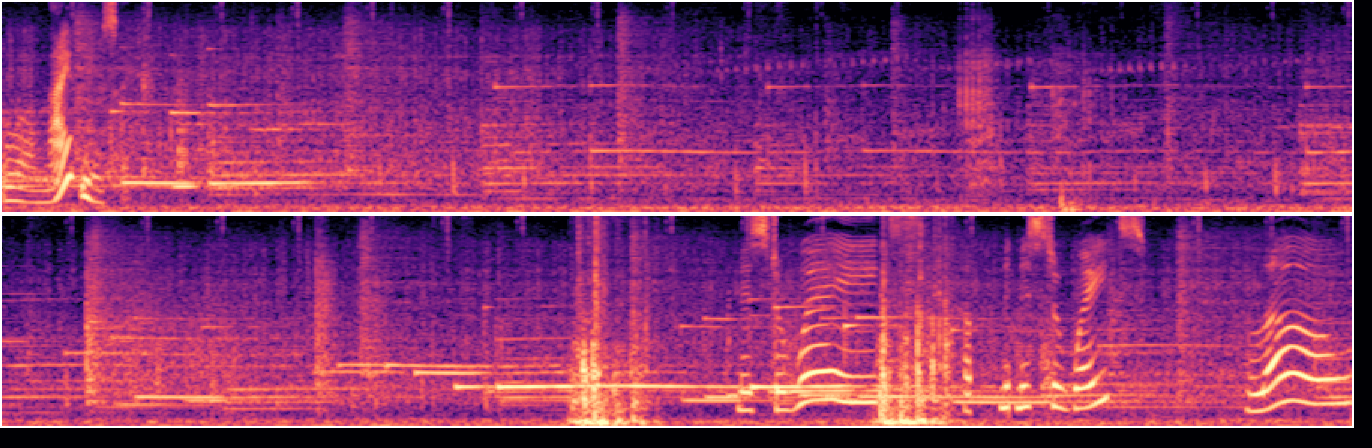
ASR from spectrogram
a little night music. Mr. Waits? Uh, Mr. Waits? Hello?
